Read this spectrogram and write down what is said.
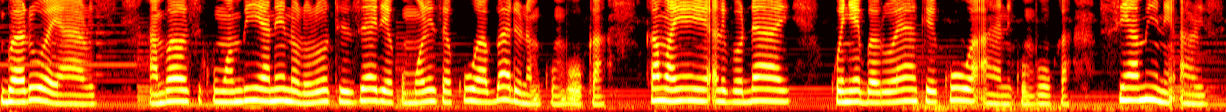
barua ya Alice ambayo sikumwambia neno lolote zaidi ya kumweleza kuwa bado namkumbuka kama yeye alivyodai kwenye barua yake kuwa ananikumbuka. Siamini Alice,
